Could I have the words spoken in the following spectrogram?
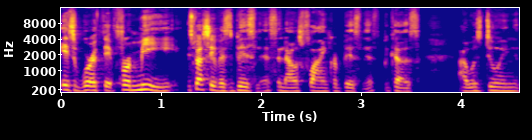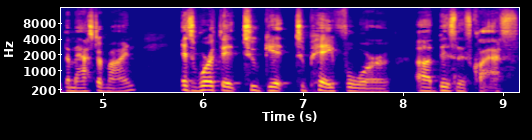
it's worth it for me, especially if it's business. And I was flying for business because I was doing the mastermind. It's worth it to get to pay for uh, business class.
